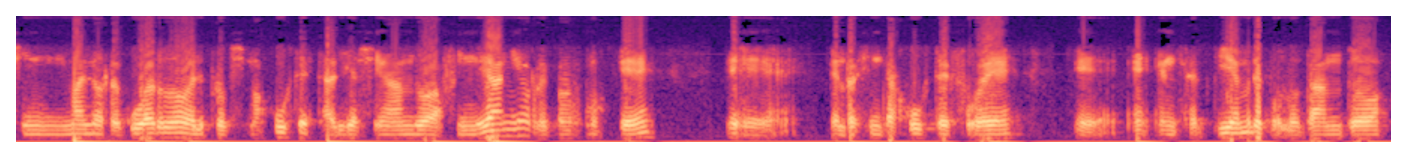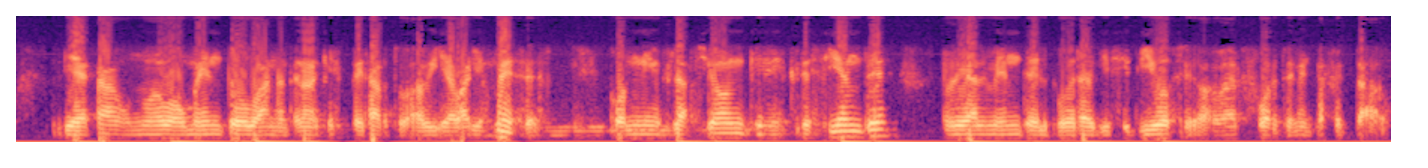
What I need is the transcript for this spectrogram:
sin mal no recuerdo, el próximo ajuste estaría llegando a fin de año. Recordemos que eh, el reciente ajuste fue eh, en septiembre, por lo tanto, de acá un nuevo aumento van a tener que esperar todavía varios meses. Con una inflación que es creciente, realmente el poder adquisitivo se va a ver fuertemente afectado.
